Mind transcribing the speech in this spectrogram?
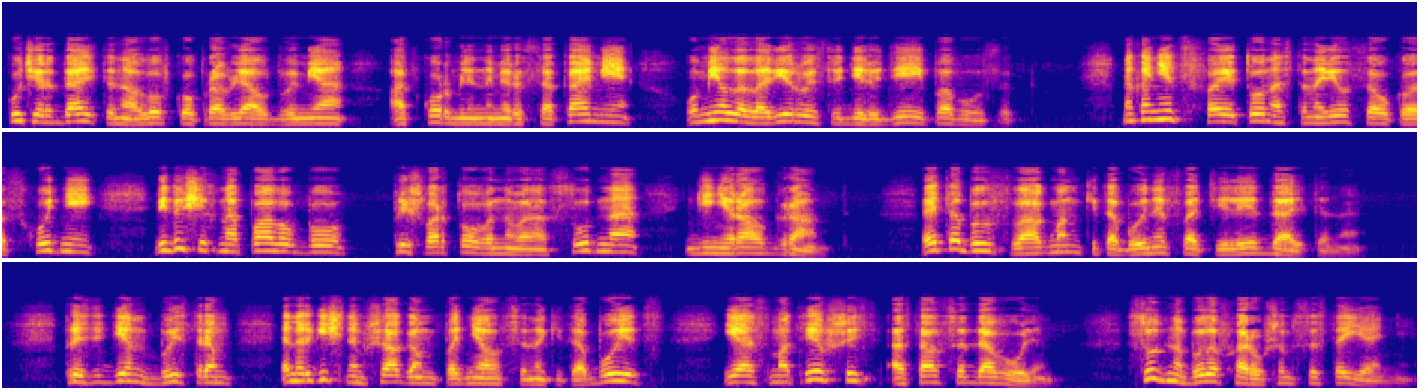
Кучер Дальтона ловко управлял двумя откормленными рысаками, умело лавируя среди людей и повозок. Наконец Фаэтон остановился около сходней, ведущих на палубу пришвартованного судна генерал Грант. Это был флагман китобойной флотилии Дальтона. Президент быстрым, энергичным шагом поднялся на китобоец и, осмотревшись, остался доволен. Судно было в хорошем состоянии.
